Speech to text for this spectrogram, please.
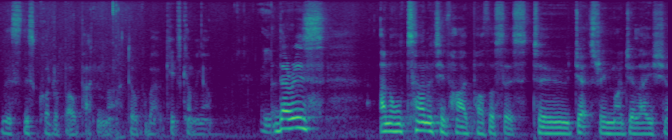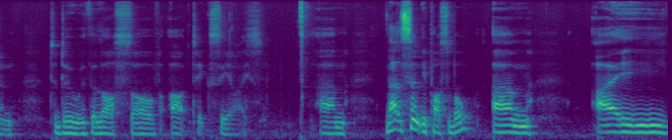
this, this quadrupole pattern that I talk about keeps coming up. There is an alternative hypothesis to jet stream modulation to do with the loss of Arctic sea ice. Um, that's certainly possible. Um, I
